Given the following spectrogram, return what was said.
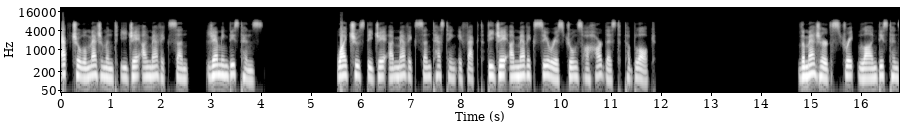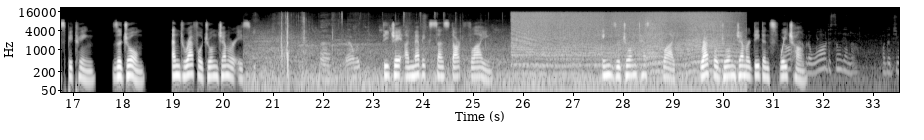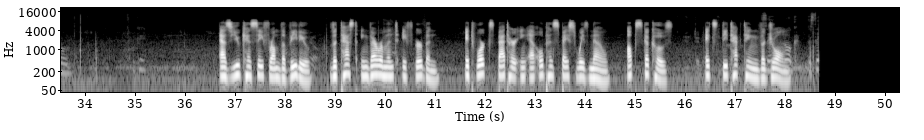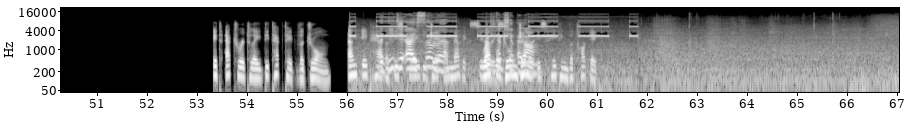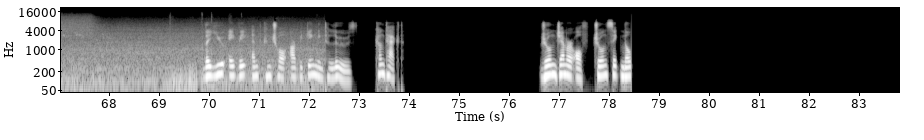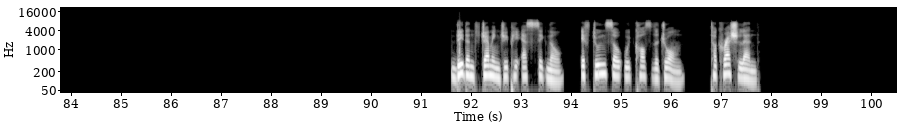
Actual measurement DJI Mavic 3 Jamming distance Why choose DJI Mavic 3 testing effect? DJI Mavic series drones are hardest to block. The measured straight line distance between the drone and rifle drone jammer is DJI Mavic 3 start flying. In the drone test flight, rifle drone jammer didn't switch on. As you can see from the video, the test environment is urban. It works better in an open space with no obstacles. It's detecting the drone. It accurately detected the drone. And it had The a DJI display DJI Mavic series. Detection drone jammer alarm. is hitting the target. The UAV and control are beginning to lose contact. Drone jammer off, drone signal didn't jamming GPS signal. If doing so would cause the drone to crash land.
